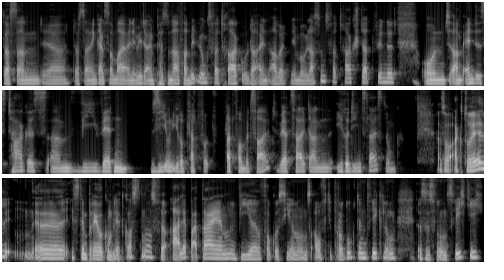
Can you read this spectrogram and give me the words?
dass dann der dass dann ganz normal entweder ein Personalvermittlungsvertrag oder ein Arbeitnehmerüberlassungsvertrag stattfindet. Und am Ende des Tages, ähm, wie werden Sie und Ihre Plattfo Plattform bezahlt? Wer zahlt dann Ihre Dienstleistung? Also aktuell äh, ist Tempreo komplett kostenlos für alle Parteien. Wir fokussieren uns auf die Produktentwicklung. Das ist für uns wichtig.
